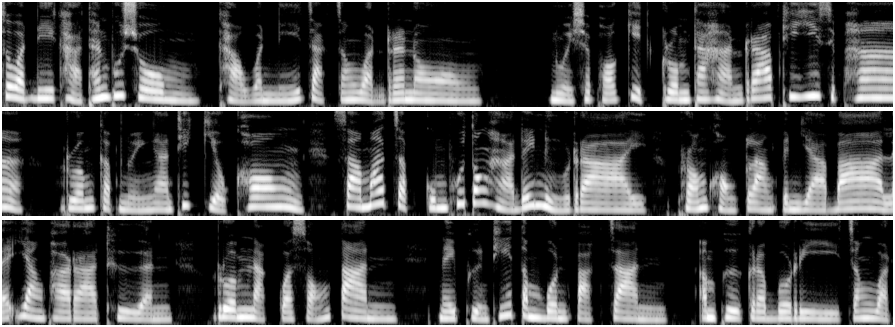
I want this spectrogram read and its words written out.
สวัสดีค่ะท่านผู้ชม ข่าววันนี้จากจังหวัดระนอง หน่วยเฉพาะกิจกรมทหารราบที่ 25รวมกับหน่วยงานที่เกี่ยวข้อง สามารถจับกุมผู้ต้องหาได้หนึ่งราย พร้อมของกลางเป็นยาบ้าและยางพาราเถื่อน รวมหนักกว่า 2 ตัน ในพื้นที่ตำบลปากจันทร์อำเภอกระบุรี จังหวัด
